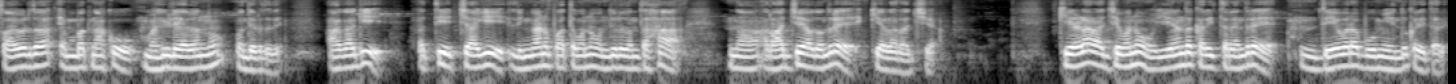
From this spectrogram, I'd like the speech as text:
ಸಾವಿರದ ಎಂಬತ್ನಾಲ್ಕು ಮಹಿಳೆಯರನ್ನು ಹೊಂದಿರುತ್ತದೆ. ಹಾಗಾಗಿ ಅತಿ ಹೆಚ್ಚಾಗಿ ಲಿಂಗಾನುಪಾತವನ್ನು ಹೊಂದಿರುವಂತಹ ರಾಜ್ಯ ಯಾವುದು ಅಂದರೆ ಕೇರಳ ರಾಜ್ಯ. ಕೇರಳ ರಾಜ್ಯವನ್ನು ಏನೆಂದು ಕರೀತಾರೆ ಅಂದರೆ ದೇವರ ಭೂಮಿ ಎಂದು ಕರೀತಾರೆ.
